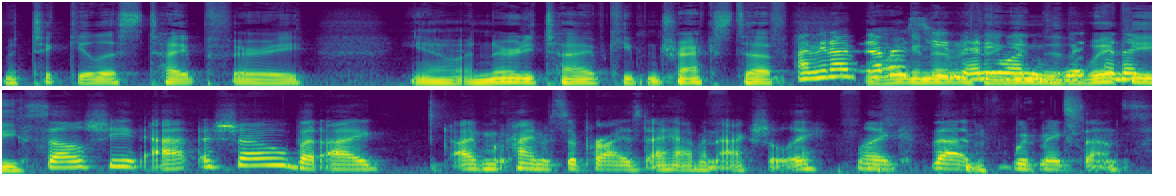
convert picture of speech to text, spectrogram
meticulous type, very, you know, a nerdy type, keeping track of stuff. I mean, I've never seen anyone with an. Excel sheet at a show, but I, I'm kind of surprised I haven't actually. Like that would make sense.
